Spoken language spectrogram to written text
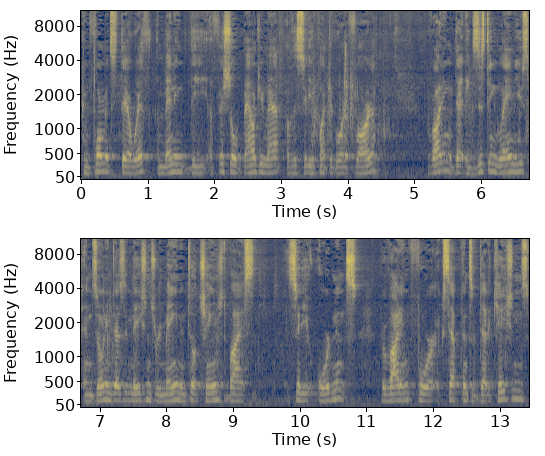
conformance therewith, amending the official boundary map of the city of Punta Gorda, Florida, providing that existing land use and zoning designations remain until changed by city ordinance, providing for acceptance of dedications,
